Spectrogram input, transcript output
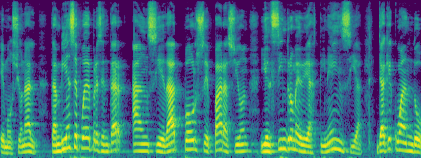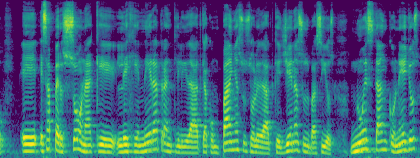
emocional. También se puede presentar ansiedad por separación y el síndrome de abstinencia, ya que cuando eh, esa persona que le genera tranquilidad, que acompaña su soledad, que llena sus vacíos, no están con ellos,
